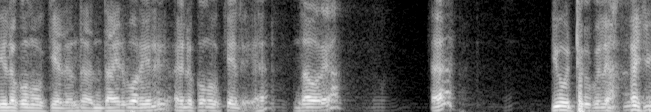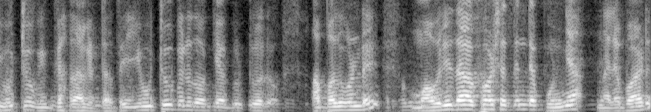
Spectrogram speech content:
ഇതിലൊക്കെ നോക്കിയാൽ എന്താ എന്തായാലും പറയൽ അതിലൊക്കെ നോക്കിയാൽ? എന്താ പറയാ? ഏ? യൂട്യൂബിൽ യൂട്യൂബ് എനിക്ക് കിട്ടാത്ത യൂട്യൂബിൽ നോക്കിയാൽ കിട്ടുമല്ലോ. അപ്പൊ അതുകൊണ്ട് മൗലിതാഘോഷത്തിന്റെ പുണ്യ നിലപാട്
